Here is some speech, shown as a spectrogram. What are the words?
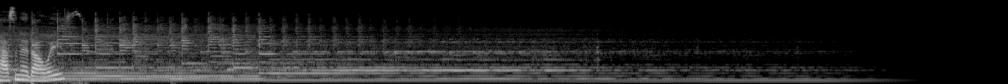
Hasn't it always?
